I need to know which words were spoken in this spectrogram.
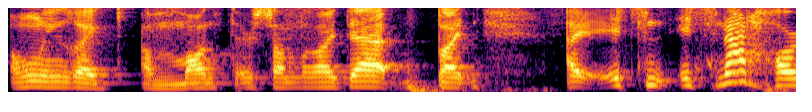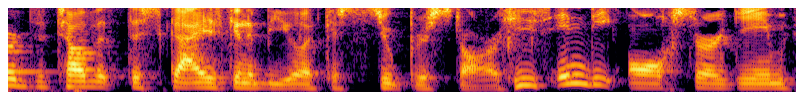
only like a month or something like that. But it's it's not hard to tell that this guy is going to be like a superstar. He's in the All Star game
